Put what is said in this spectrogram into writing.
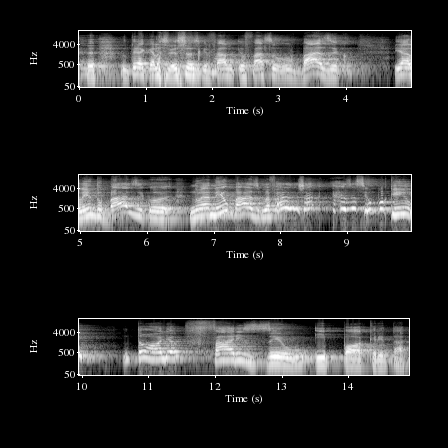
Não tem aquelas pessoas que falam que eu faço o básico. E além do básico, não é nem o básico, ela fala, reza assim um pouquinho. Então, olha, fariseu hipócrita,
